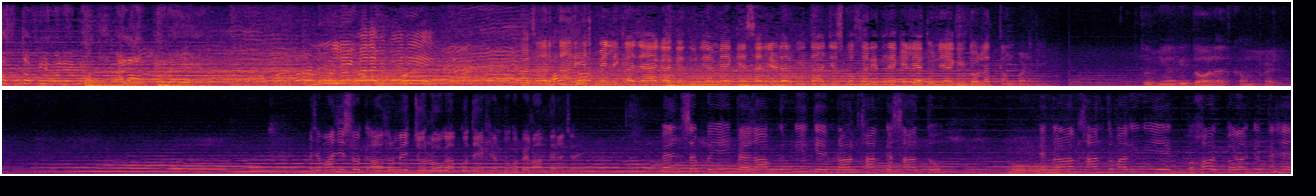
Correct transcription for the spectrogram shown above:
मुस्तफी होने का ऐलान कर रहे हैं। नून लीग वाला भी कोई नहीं है। सर तारीख में लिखा जाएगा कि दुनिया में एक ऐसा लीडर भी था जिसको खरीदने के लिए दुनिया की दौलत कम पड़ गई। दुनिया की दौलत कम पड़ गई। अच्छा माँ इस वक्त आखिर में जो लोग आपको देख रहे हैं उनको कोई पैगाम देना चाहिए? मैं इन सबको यही पैगाम दूँगी कि इमरान खान का साथ दो। इमरान खान तुम्हारे लिए एक बहुत बड़ा कहते हैं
